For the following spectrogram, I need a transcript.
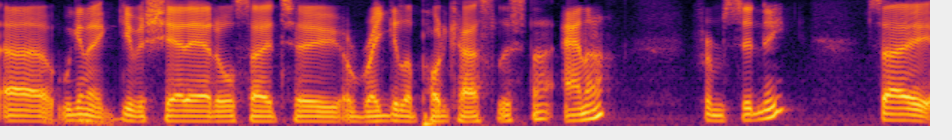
uh, we're going to give a shout out also to a regular podcast listener, Anna from Sydney. So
